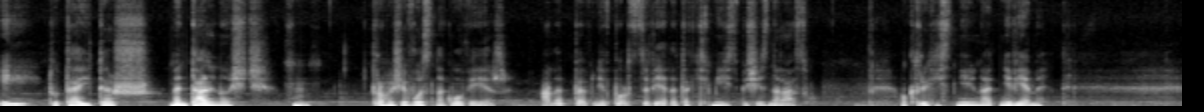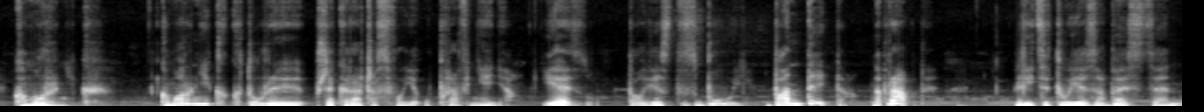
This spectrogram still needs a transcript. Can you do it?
I tutaj też mentalność. Hm, trochę się włos na głowie jeży. Ale pewnie w Polsce wiele takich miejsc by się znalazło, o których istnieniu nawet nie wiemy. Komornik. Komornik, który przekracza swoje uprawnienia. Jezu, to jest zbój, bandyta, naprawdę. Licytuje za bezcen,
